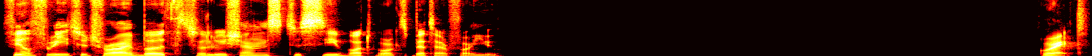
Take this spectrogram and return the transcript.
Feel free to try both solutions to see what works better for you. Great.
